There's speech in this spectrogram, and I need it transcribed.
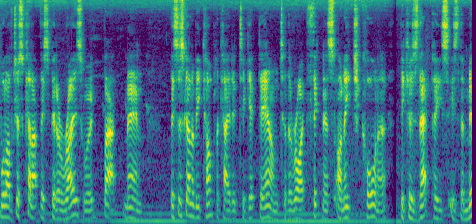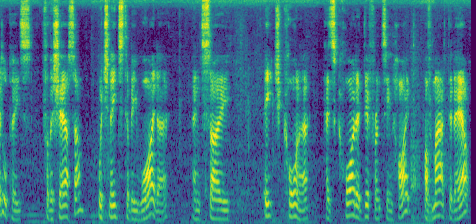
Well, I've just cut up this bit of rosewood, but man, this is going to be complicated to get down to the right thickness on each corner because that piece is the middle piece for the shower sump, which needs to be wider. And so each corner has quite a difference in height. I've marked it out.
